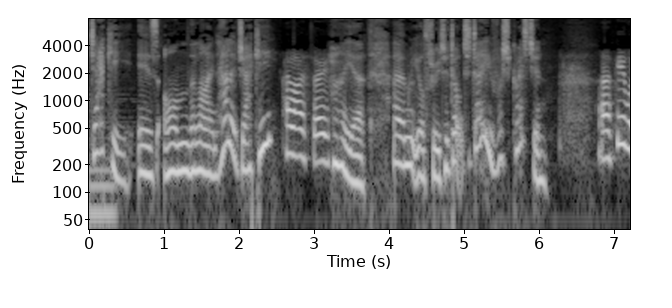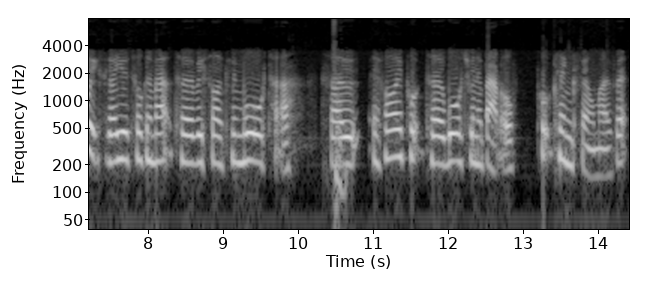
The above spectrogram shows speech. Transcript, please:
Jackie is on the line. Hello, Jackie. Hello, Sue. Hiya. Um, you're through to Dr. Dave. What's your question? A few weeks ago, you were talking about uh, recycling water. So, if I put uh, water in a barrel, put cling film over it,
